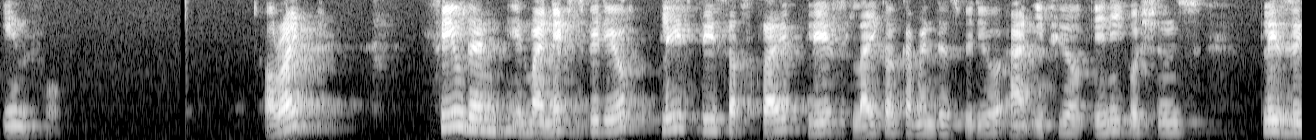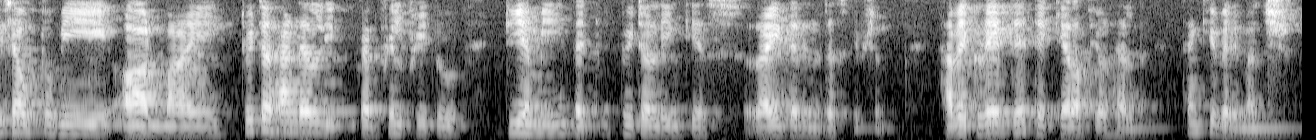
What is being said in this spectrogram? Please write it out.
blog.greenroots.info. All right. See you then in my next video. Please, please subscribe. Please like or comment this video. And if you have any questions, please reach out to me on my Twitter handle. You can feel free to DM me. The Twitter link is right there in the description. Have a great day. Take care of your health. Thank you very much.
